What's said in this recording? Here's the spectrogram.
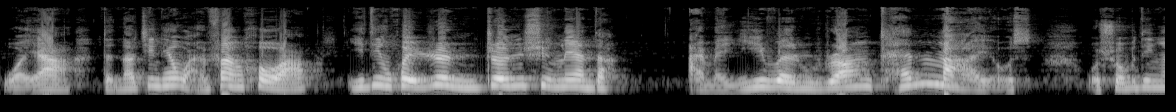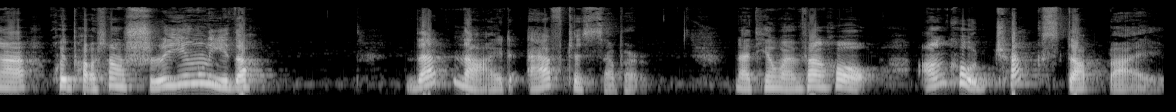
我呀，等到今天晚饭后啊，一定会认真训练的。I may even run ten miles. 我说不定啊，会跑上十英里的。” That night after supper，那天晚饭后，Uncle Chuck stopped by。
